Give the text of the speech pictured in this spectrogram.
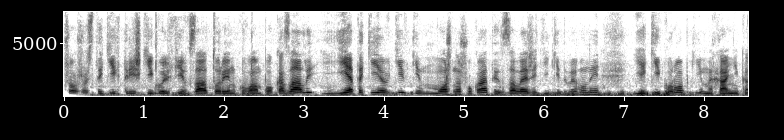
що ж, ось таких трішки гольфів з авторинку вам показали. Є такі автівки, можна шукати, залежить які двигуни, які коробки, механіка,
